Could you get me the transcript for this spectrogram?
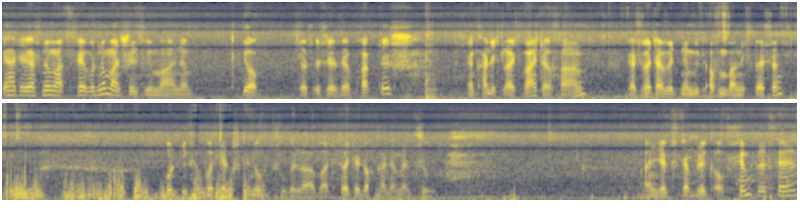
Der hatte das Nummer, selbe Nummernschild wie meine. Ja, das ist ja sehr praktisch. Dann kann ich gleich weiterfahren. Das Wetter wird nämlich offenbar nicht besser. Und ich habe euch jetzt genug zugelabert. Hört ihr doch keiner mehr zu. Ein letzter Blick auf Simpelfeld.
